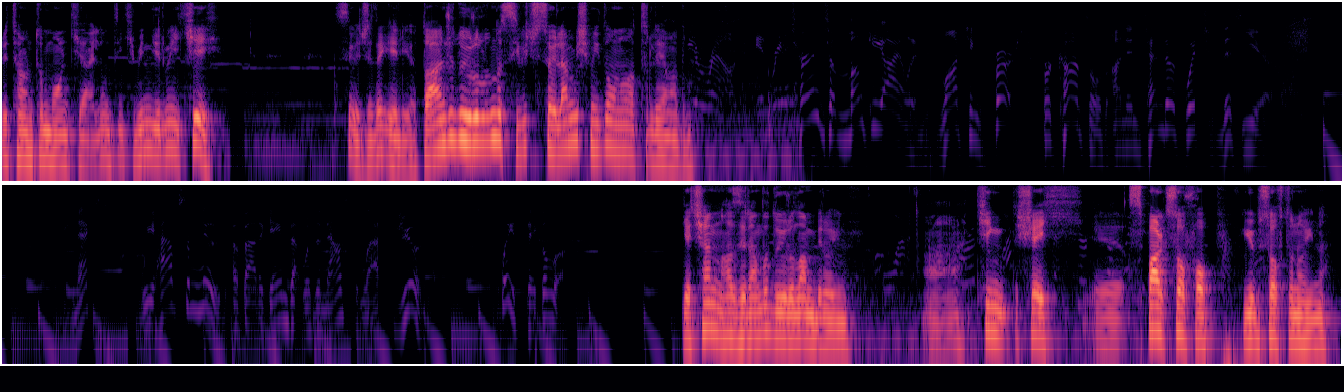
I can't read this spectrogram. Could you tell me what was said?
Return to Monkey Island 2022. Switch'e de geliyor. Daha önce duyurulduğunda Switch söylenmiş miydi onu hatırlayamadım. Geçen Haziran'da duyurulan bir oyun. Aa, King şey e, Sparks of Hope Ubisoft'un oyunu.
